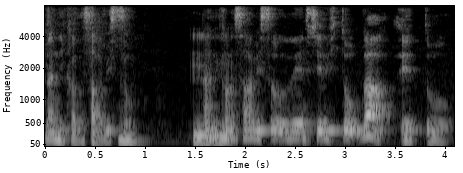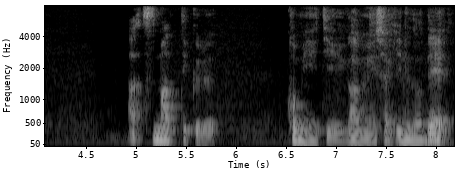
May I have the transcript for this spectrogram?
何かのサービスを、うん。うん。何かのサービスを運営してる人が、えっと、集まってくるコミュニティが運営者ギルドで、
